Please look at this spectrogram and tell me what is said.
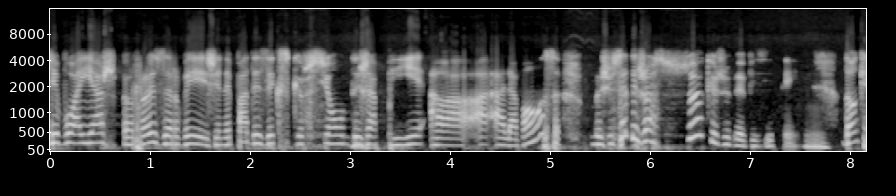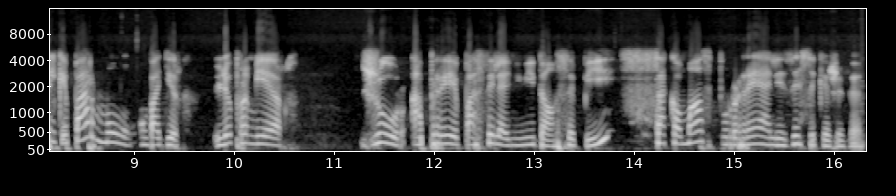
les voyages réservés, je n'ai pas des excursions déjà payées à, à, à l'avance, mais je sais déjà ce que je vais visiter. Mm. Donc, quelque part, mon, on va dire, le premier jour après passer la nuit dans ce pays, ça commence pour réaliser ce que je veux.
